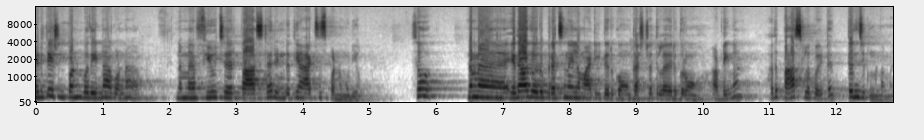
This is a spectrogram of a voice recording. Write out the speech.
மெடிடேஷன் பண்ணும்போது என்ன ஆகும்னா நம்ம ஃப்யூச்சர் பாஸ்ட்டை ரெண்டுத்தையும் ஆக்சஸ் பண்ண முடியும். ஸோ நம்ம ஏதாவது ஒரு பிரச்சனையில் மாட்டிக்கிட்டு இருக்கோம் கஷ்டத்தில் இருக்கிறோம் அப்படின்னா அது பாஸ்டில் போயிட்டு தெரிஞ்சுக்கணும் நம்ம.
